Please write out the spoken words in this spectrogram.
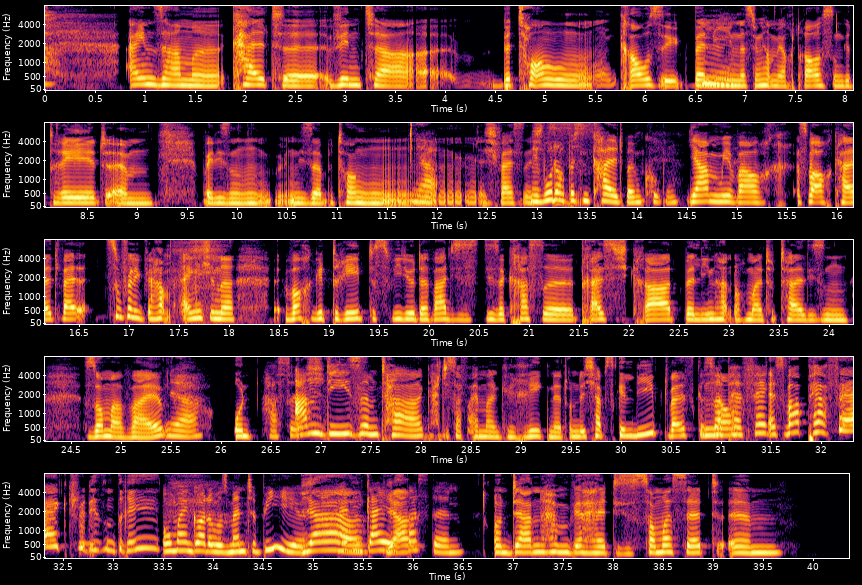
einsame, kalte Winter, äh, Beton, grausig, Berlin. Hm. Deswegen haben wir auch draußen gedreht, ähm, bei diesen, in dieser Beton, Ja. ich weiß nicht. Mir wurde auch ein bisschen kalt beim Gucken. Ja, mir war auch, es war auch kalt, weil zufällig, wir haben eigentlich in einer Woche gedreht, das Video, da war dieses, dieser krasse 30 Grad, Berlin hat nochmal total diesen Sommer-Vibe. Ja. Und an diesem Tag hat es auf einmal geregnet und ich habe es geliebt, weil es genau war perfekt. Es war perfekt für diesen Dreh. Oh mein Gott, it was meant to be. Ja, Hey, wie geil ja. ist das denn? Und dann haben wir halt dieses Sommerset ähm,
